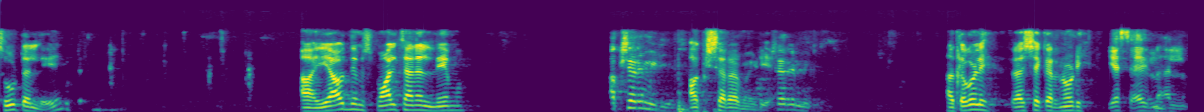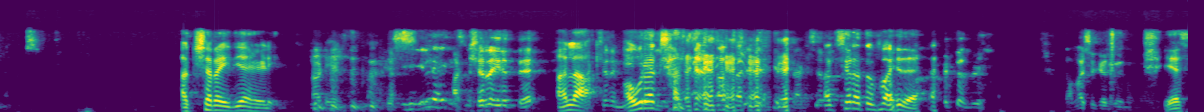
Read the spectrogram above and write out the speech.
ಸೂಟ್ ಅಲ್ಲಿ ಯಾವ್ದು ನಿಮ್ small channel name Akshara Media Akshara Media Akshara ತಗೊಳ್ಳಿ ರಾಜಶೇಖರ್ ನೋಡಿ ಎಸ್ ಇಲ್ಲ ಅಕ್ಷರ ಇದೆಯಾ ಹೇಳಿ ಅಕ್ಷರ ಇರುತ್ತೆ ಅಲ್ಲ ಅವ್ರ ಅಕ್ಷರ ಅಕ್ಷರ ತುಂಬಾ ಇದೆ ಎಸ್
